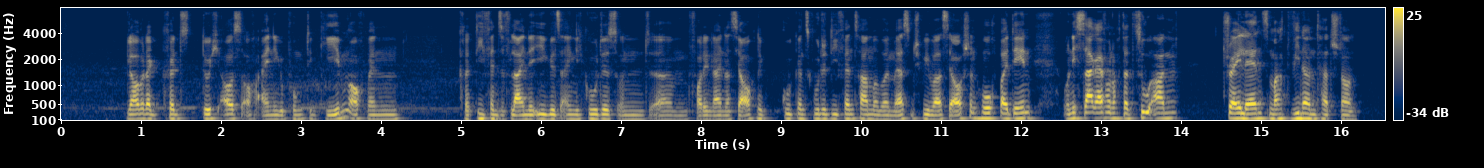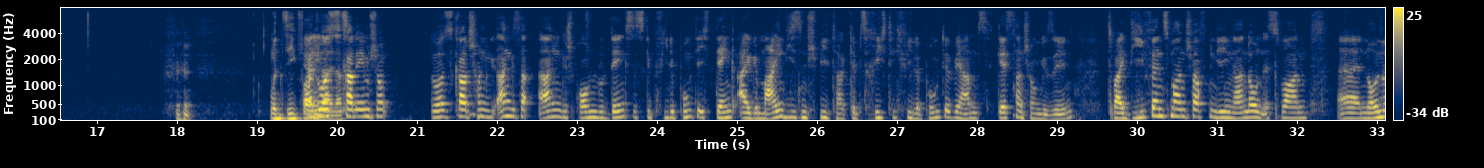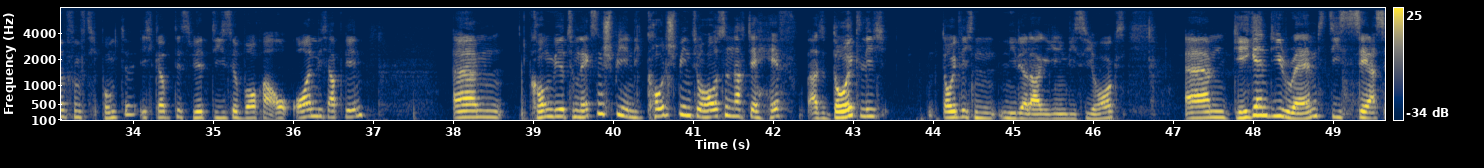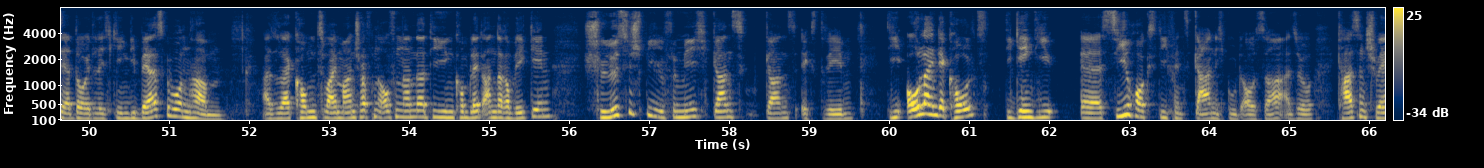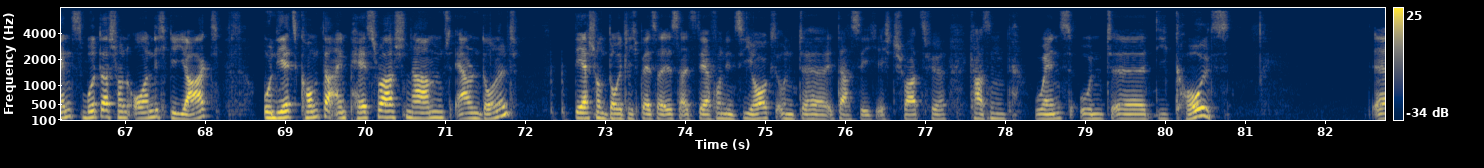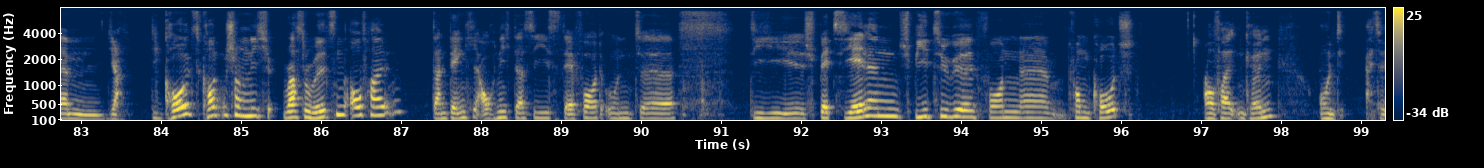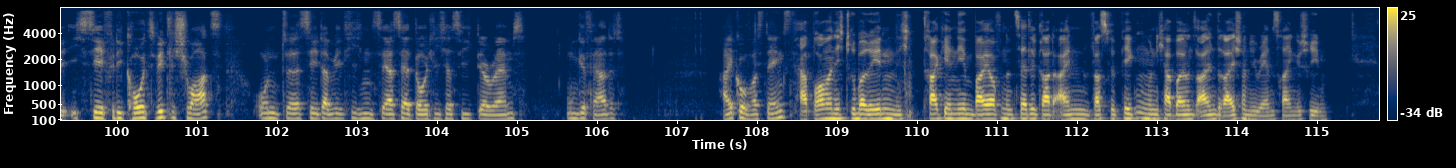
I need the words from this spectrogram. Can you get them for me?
Ich glaube, da könnte es durchaus auch einige Punkte geben, auch wenn gerade Defensive Line der Eagles eigentlich gut ist und ähm, 49ers ja auch eine gut, ganz gute Defense haben, aber im ersten Spiel war es ja auch schon hoch bei denen. Und ich sage einfach noch dazu an, Trey Lance macht wieder einen Touchdown. und Sieg 49ers. Ja, du hast gerade eben schon, Du hast es gerade schon angesprochen, du denkst, es gibt viele Punkte. Ich denke, allgemein diesen Spieltag gibt es richtig viele Punkte. Wir haben es gestern schon gesehen. Zwei Defense-Mannschaften gegeneinander und es waren äh, 59 Punkte. Ich glaube, das wird diese Woche auch ordentlich abgehen. Ähm, kommen wir zum nächsten Spiel. Die Colts spielen zu Hause nach der Hef, also deutlich, deutlichen Niederlage gegen die Seahawks. Ähm, gegen die Rams, die sehr, sehr deutlich gegen die Bears gewonnen haben. Also da kommen zwei Mannschaften aufeinander, die einen komplett anderen Weg gehen. Schlüsselspiel für mich ganz, ganz extrem. Die O-Line der Colts, die gegen die äh, Seahawks Defense gar nicht gut aussah. Also Carson Schwenz wurde da schon ordentlich gejagt. Und jetzt kommt da ein Pass Rush namens Aaron Donald der schon deutlich besser ist als der von den Seahawks und äh, da sehe ich echt schwarz für Carson Wentz und äh, die Colts. Ähm, ja, die Colts konnten schon nicht Russell Wilson aufhalten. Dann denke ich auch nicht, dass sie Stafford und äh, die speziellen Spielzüge von, äh, vom Coach aufhalten können. Und also ich sehe für die Colts wirklich schwarz und äh, sehe da wirklich ein sehr, sehr deutlicher Sieg der Rams. Ungefährdet. Heiko, was denkst? Ja, brauchen wir nicht drüber reden. Ich trage hier nebenbei auf einem Zettel gerade ein, was wir picken und ich habe bei uns allen drei schon die Rams reingeschrieben.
